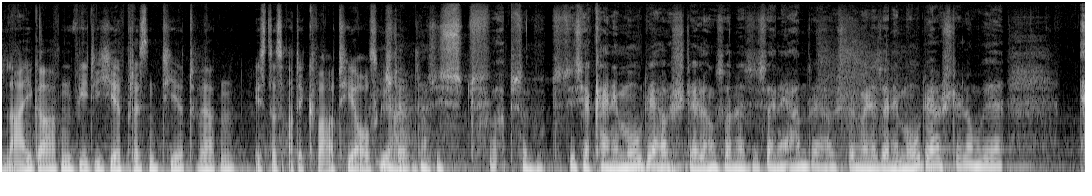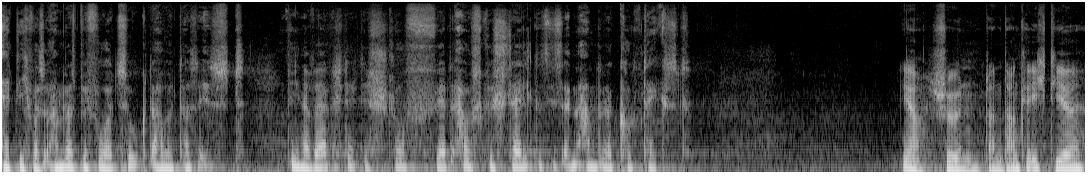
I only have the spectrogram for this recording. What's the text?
Leihgaben, wie die hier präsentiert werden? Ist das adäquat hier ausgestellt? Ja, das ist absolut. Es ist ja keine Modeausstellung, sondern es ist eine andere Ausstellung. Wenn es eine Modeausstellung wäre, hätte ich was anderes bevorzugt, aber das ist Wiener Werkstätte, Stoff wird ausgestellt, das ist ein anderer Kontext. Ja, schön. Dann danke ich dir,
